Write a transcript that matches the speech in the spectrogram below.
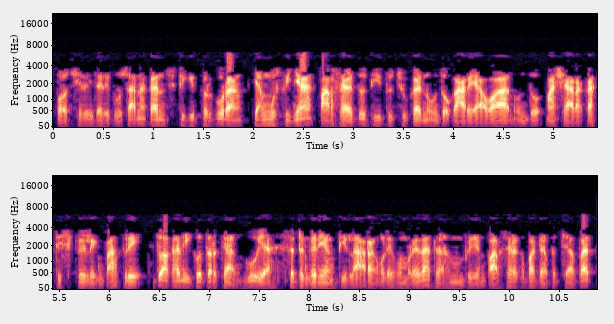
Responsibility dari perusahaan akan sedikit berkurang. Yang mestinya parcel itu ditujukan untuk karyawan, untuk masyarakat di sekeliling pabrik, itu akan ikut terganggu ya. Sedangkan yang dilarang oleh pemerintah adalah memberikan parcel kepada pejabat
